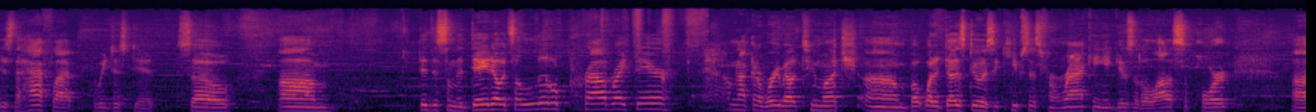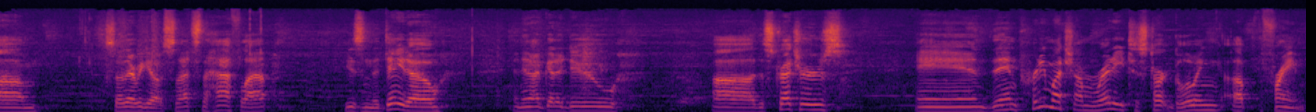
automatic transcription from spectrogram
is the half lap that we just did. So um, did this on the dado. It's a little proud right there. I'm not going to worry about it too much, um, but what it does do is it keeps this from racking. It gives it a lot of support. Um, so there we go. So that's the half lap using the dado. And then I've got to do uh, the stretchers and then pretty much I'm ready to start gluing up the frame.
